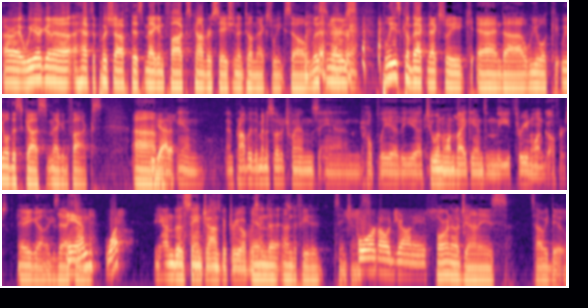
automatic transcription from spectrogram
All right, we are gonna have to push off this Megan Fox conversation until next week. So, listeners, please come back next week, and uh, we will we will discuss Megan Fox. Um, You got it. and and probably the Minnesota Twins, and hopefully uh, the uh, two and one Vikings and the three and one Gophers, There you go. Exactly. and what? and the St. John's victory over St. and the John's. undefeated St. John's. Four no Johnnies. Four and zero Johnnies. That's how we do.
